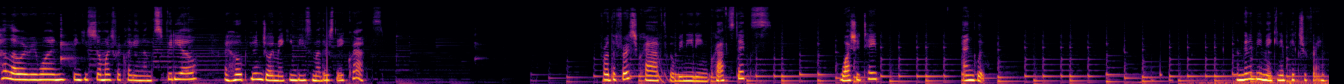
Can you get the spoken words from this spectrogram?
Hello everyone, thank you so much for clicking on this video. I hope you enjoy making these Mother's Day crafts. For the first craft, we'll be needing craft sticks, washi tape, and glue. I'm going to be making a picture frame.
